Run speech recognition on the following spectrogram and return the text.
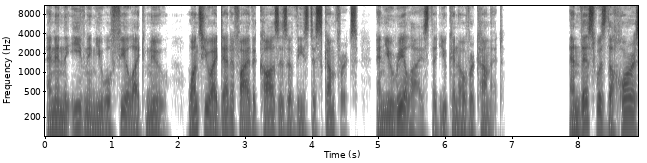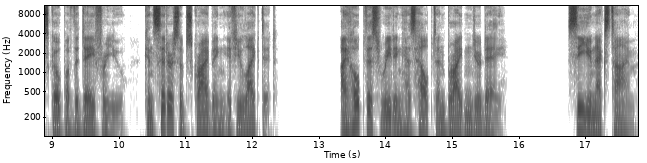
and in the evening you will feel like new, once you identify the causes of these discomforts, and you realize that you can overcome it. And this was the horoscope of the day for you, consider subscribing if you liked it. I hope this reading has helped and brightened your day. See you next time.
